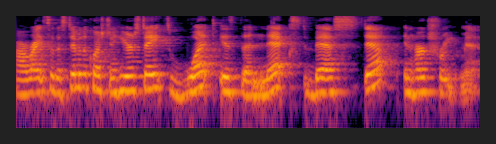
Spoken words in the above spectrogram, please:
All right, so the stem of the question here states, what is the next best step in her treatment?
